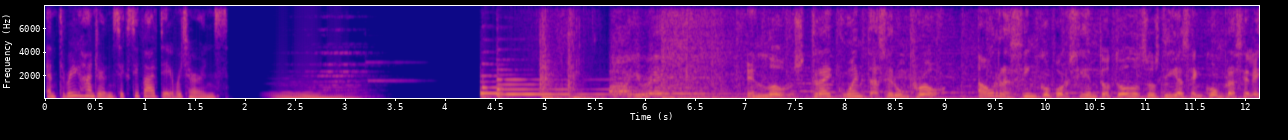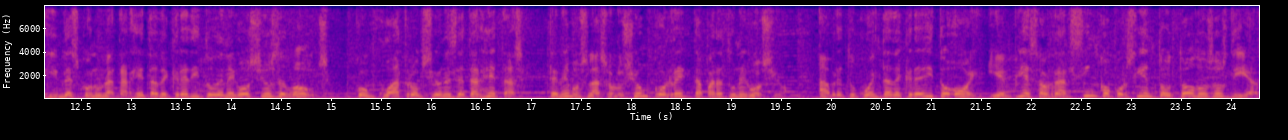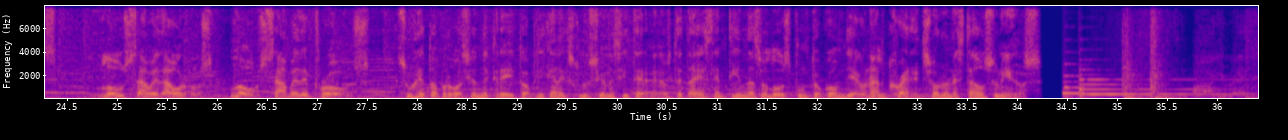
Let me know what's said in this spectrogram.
and 365-day returns. En Lowe's, trae cuenta ser un pro. Ahorra 5% todos los días en compras elegibles con una tarjeta de crédito de negocios de Lowe's. Con cuatro opciones de tarjetas, tenemos la solución correcta para tu negocio. Abre tu cuenta de crédito hoy y empieza a ahorrar 5% todos los días. Lowe's sabe de ahorros. Lowe's sabe de pros. Sujeto a aprobación de crédito, aplican exclusiones y términos. Detalles en tiendas o Lowe's.com diagonal credit, solo en Estados Unidos.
